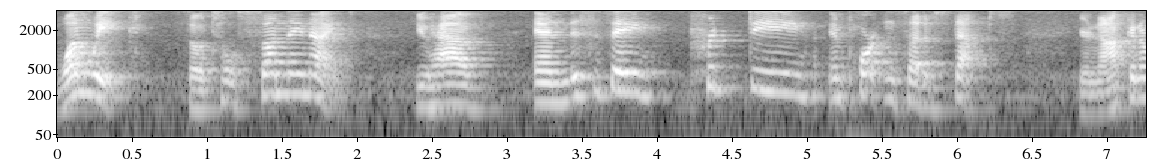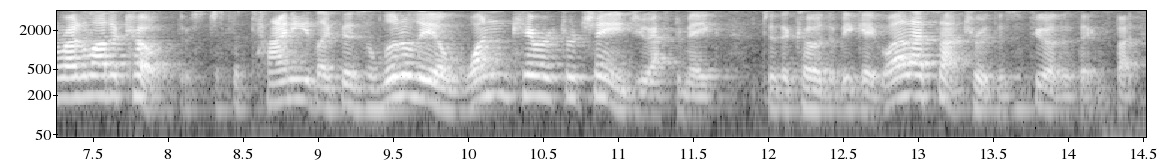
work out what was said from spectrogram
one week. So, till Sunday night, you have, and this is a pretty important set of steps. You're not going to write a lot of code. There's just a tiny, like, there's literally a one character change you have to make to the code that we gave. Well, that's not true. There's a few other things, but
